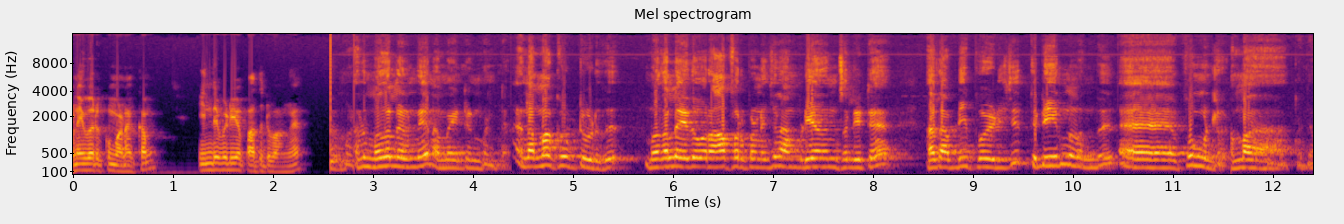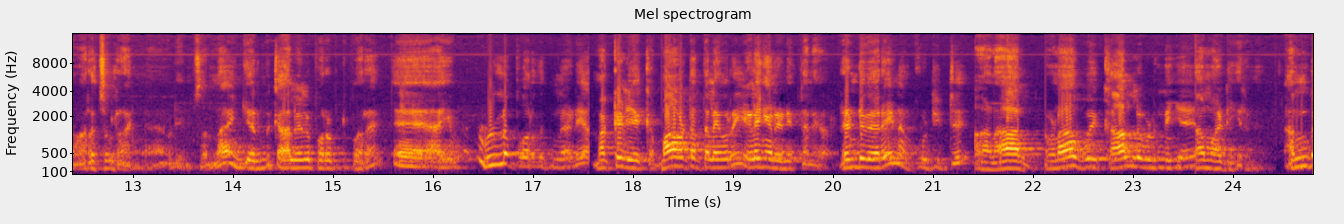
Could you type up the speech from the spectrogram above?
அனைவருக்கும் வணக்கம். இந்த வீடியோ பார்த்துட்டு வாங்க. அது முதல்ல இருந்தே நம்ம மெயின்டைன் பண்ணிட்டேன். அந்த அம்மா கூப்பிட்டு விடுது. முதல்ல ஏதோ ஒரு ஆஃபர் பண்ணிச்சு நான் முடியாதுன்னு சொல்லிட்டு அது அப்படியே போயிடுச்சு. திடீர்னு வந்து அஹ், பூங்குன்றம் அம்மா கொஞ்சம் வர சொல்கிறாங்க அப்படின்னு சொன்னால் இங்கேருந்து காலையில் புறப்பட்டு போகிறேன் உள்ளே போகிறதுக்கு முன்னாடி மக்கள் இயக்கம் மாவட்ட தலைவர் இளைஞர் அணி தலைவர் ரெண்டு பேரையும் நான் கூட்டிட்டு ஆனால் ஒன்றா போய் காலில் விழுந்தீங்க நான் மாட்டிக்கிறேன். அந்த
